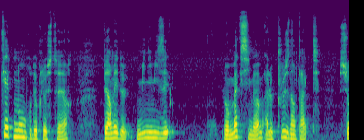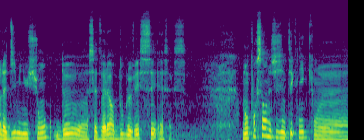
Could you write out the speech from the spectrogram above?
quel nombre de clusters permet de minimiser au maximum, a le plus d'impact sur la diminution de euh, cette valeur WCSS. Donc pour ça, on utilise une technique euh,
